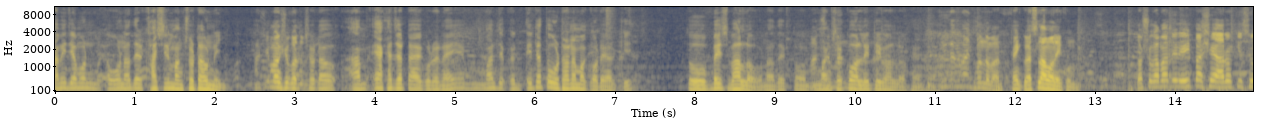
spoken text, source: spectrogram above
আমি যেমন ওনাদের খাসির মাংসটাও নেই। খাসি মাংস কত মাংসটাও এক হাজার টাকা করে নেয়। মানে এটা তো ওঠানামা করে আর কি। তো বেশ ভালো ওনাদের মাংসের কোয়ালিটি ভালো হ্যাঁ হ্যাঁ। ঠিক আছে ভাই ধন্যবাদ। থ্যাংক ইউ আসসালামু আলাইকুম। দর্শক আমাদের এই পাশে আরও কিছু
